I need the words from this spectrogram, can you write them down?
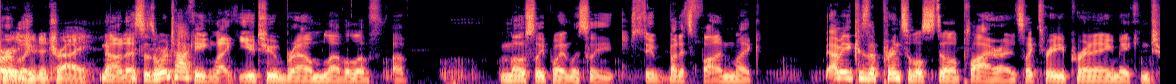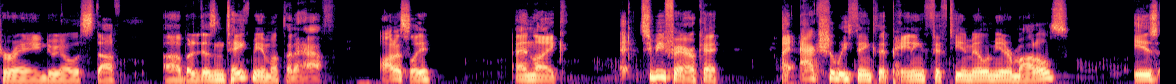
horribly. you to try. No, this is we're talking like YouTube realm level of of mostly pointlessly stupid, but it's fun. Like, I mean, because the principles still apply, right? It's like 3D printing, making terrain, doing all this stuff. Uh, but it doesn't take me a month and a half, honestly. And like, eh, to be fair, okay, I actually think that painting 15 millimeter models is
